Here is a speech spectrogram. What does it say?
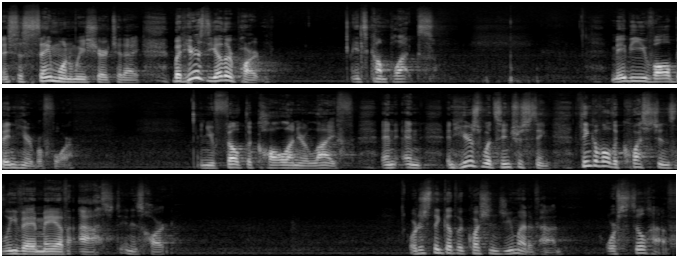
And it's the same one we share today. But here's the other part it's complex. Maybe you've all been here before and you felt the call on your life. And, and, and here's what's interesting think of all the questions Levi may have asked in his heart. Or just think of the questions you might have had or still have.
